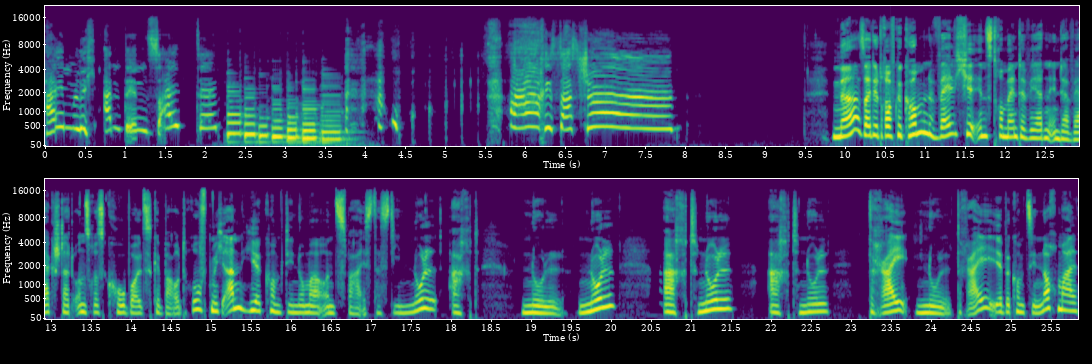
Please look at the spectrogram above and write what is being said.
heimlich an den Seiten. Ach, ist das schön! Na, seid ihr drauf gekommen? Welche Instrumente werden in der Werkstatt unseres Kobolds gebaut? Ruft mich an, hier kommt die Nummer und zwar ist das die 0800 80 80 303. Ihr bekommt sie nochmal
